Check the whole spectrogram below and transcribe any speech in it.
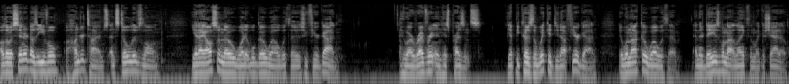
Although a sinner does evil a hundred times and still lives long, yet I also know what it will go well with those who fear God, who are reverent in his presence. Yet because the wicked do not fear God, it will not go well with them, and their days will not lengthen like a shadow.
